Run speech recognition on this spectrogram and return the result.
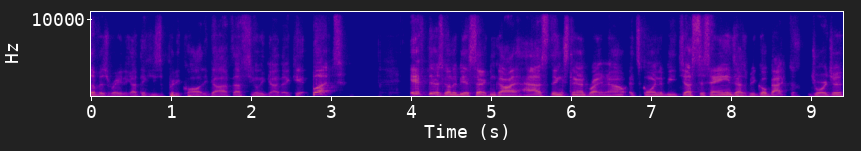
of his rating. I think he's a pretty quality guy if that's the only guy they get. But if there's going to be a second guy, as things stand right now, it's going to be Justice Haynes as we go back to Georgia,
